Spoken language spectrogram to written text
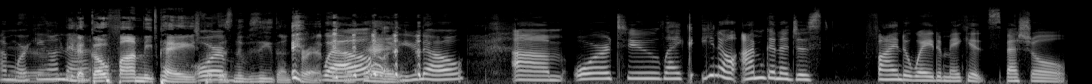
I'm working on Need a that. GoFundMe page Or- for this New Zealand trip. well, Okay. you know, um, or to like, you know, I'm gonna just find a way to make it special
